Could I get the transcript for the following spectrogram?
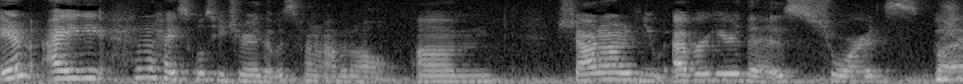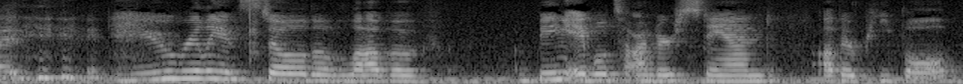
and I had a high school teacher that was phenomenal. Um, shout out if you ever hear this, Schwartz, but you really instilled a love of being able to understand other people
